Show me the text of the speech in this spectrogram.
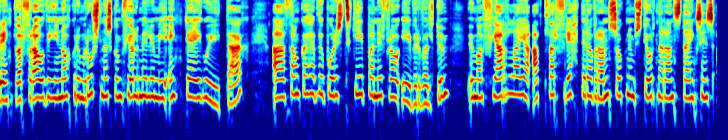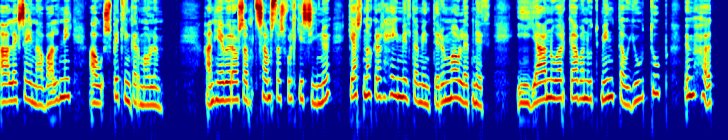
Greint var frá því í nokkrum rúsneskum fjölmiðlum í enga eigu í dag að þanga hefðu borist skipanir frá yfirvöldum um að fjarlæga allar fréttir af rannsóknum stjórnaranstæðingsins Alexei Navalny á spillingarmálum. Hann hefur á samt samstagsfólki sínu gert nokkrar heimildamindir um málefnið. Í janúar gaf hann út mynd á YouTube um höll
